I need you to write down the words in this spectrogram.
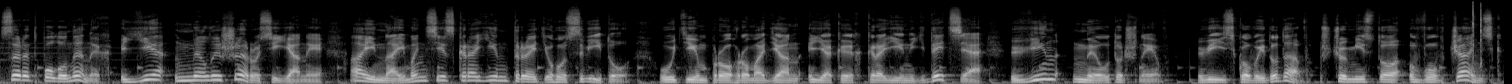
Серед полонених є не лише росіяни, а й найманці з країн третього світу. Утім, про громадян яких країн йдеться, він не уточнив. Військовий додав, що місто Вовчанськ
